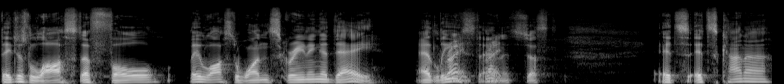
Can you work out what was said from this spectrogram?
they just lost a full they lost one screening a day at least right. and it's just it's it's kind of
